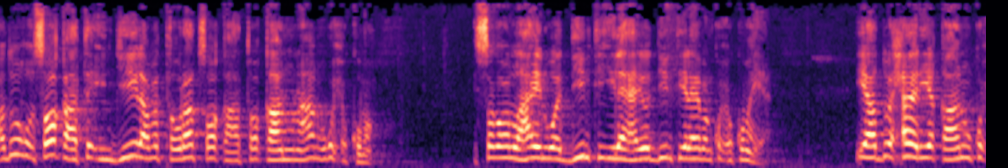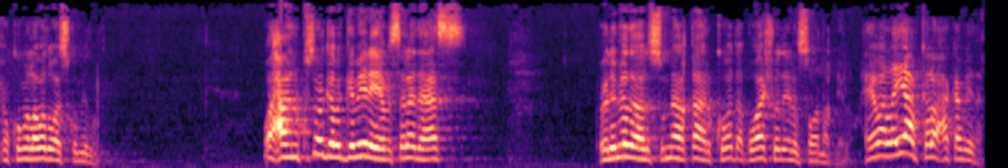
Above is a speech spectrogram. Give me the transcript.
Hadduu soo qaato injiil ama towraad soo qaato qaanuun ahaan ugu xukumo. Isagoon lahayn waa diintii ilaahay oo diintii ilahay baan ku xukumaya. Iyo hadduu xeer iyo qaanuun ku xukumo labada waa isku midun waxaan ku soo gabagabeynayaa masaladaas. Culimada ahlu sunaha qaarkood aqwaashooda inaan soo naqilo waxyaabaa la yaab kale waxaa ka mid a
